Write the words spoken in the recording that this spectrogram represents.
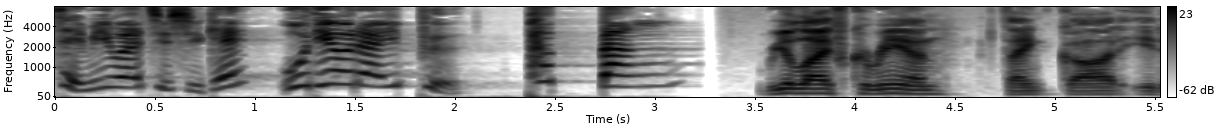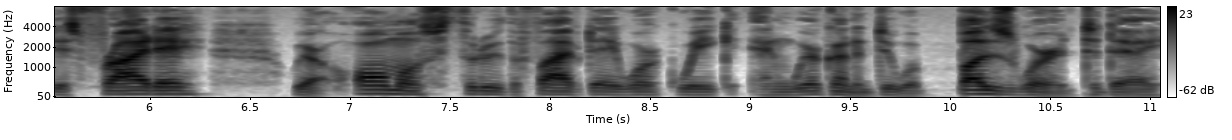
재미와 지식의 오디오 라이프 팝빵 Real life Korean. Thank God it is Friday. We are almost through the five day work week, and we're going to do a buzzword today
